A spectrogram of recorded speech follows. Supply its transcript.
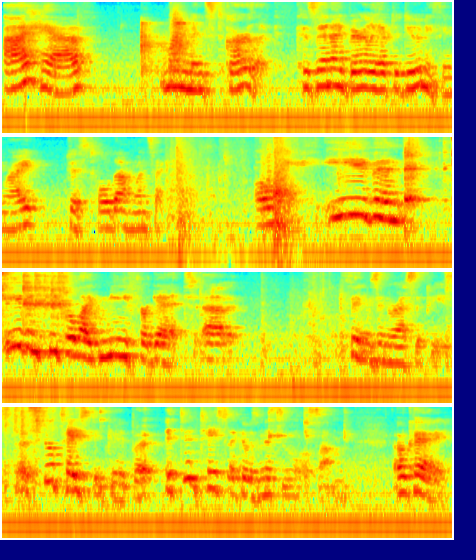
I have my minced garlic because then I barely have to do anything, right? Just hold on one second. Okay, even even people like me forget uh, things in recipes. It still tasted good, but it did taste like it was missing a little something. Okay,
